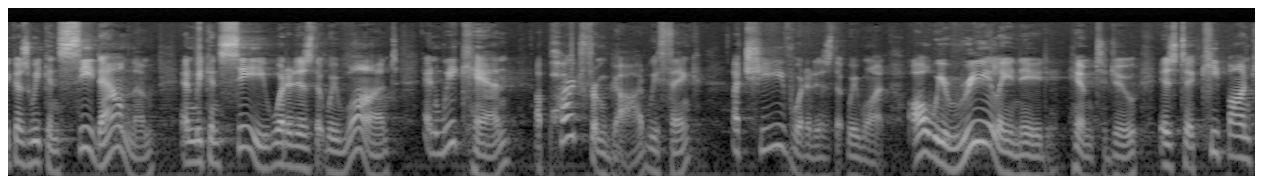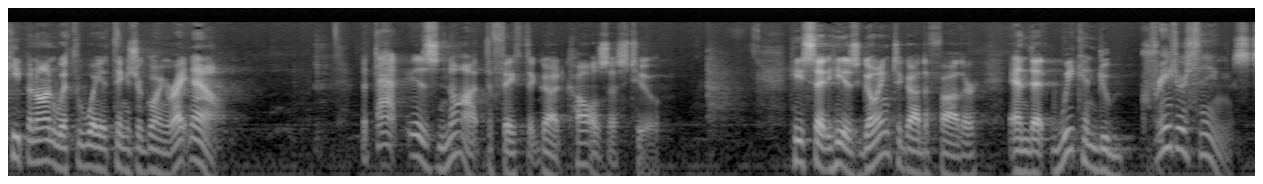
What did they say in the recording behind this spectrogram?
because we can see down them and we can see what it is that we want, and we can, apart from God, we think, achieve what it is that we want. All we really need Him to do is to keep on keeping on with the way things are going right now. But that is not the faith that God calls us to. He said He is going to God the Father and that we can do greater things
